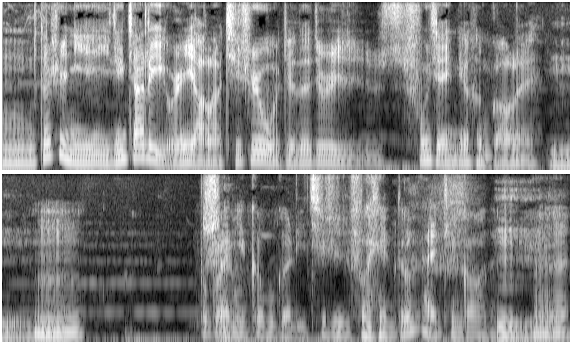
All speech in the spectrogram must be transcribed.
嗯，但是你已经家里有人阳了，其实我觉得就是风险已经很高了。嗯嗯，不管你隔不隔离，其实风险都还挺高的。嗯。嗯，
